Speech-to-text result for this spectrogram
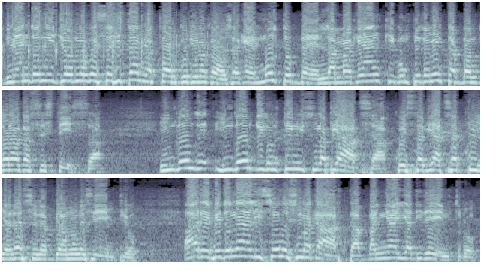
Vivendo ogni giorno questa città mi accorgo di una cosa, che è molto bella ma che è anche completamente abbandonata a se stessa. Ingorghi, continui sulla piazza, questa piazza qui, adesso ne abbiamo un esempio. Aree pedonali solo sulla carta, bagnaia di dentro.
